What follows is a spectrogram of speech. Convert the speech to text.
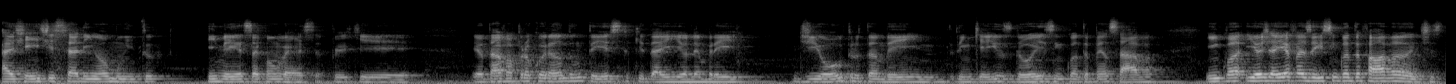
a gente se alinhou muito em meio a essa conversa, porque eu tava procurando um texto que daí eu lembrei de outro também, linkei os dois enquanto eu pensava. E eu já ia fazer isso enquanto eu falava antes.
